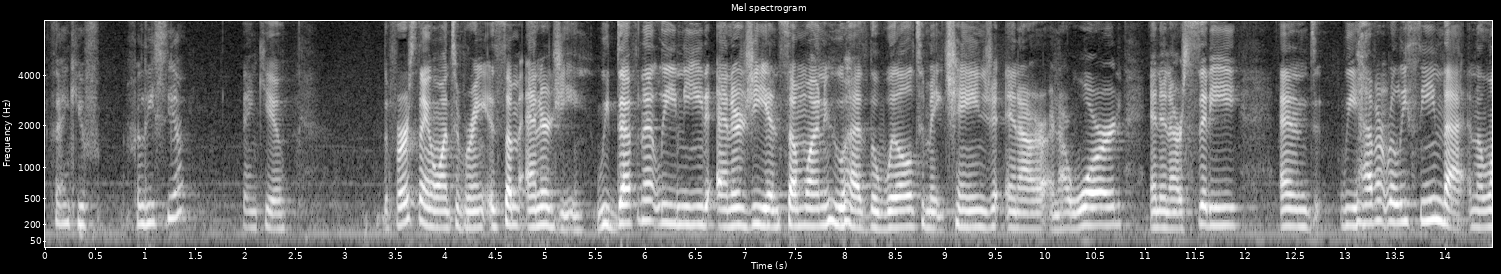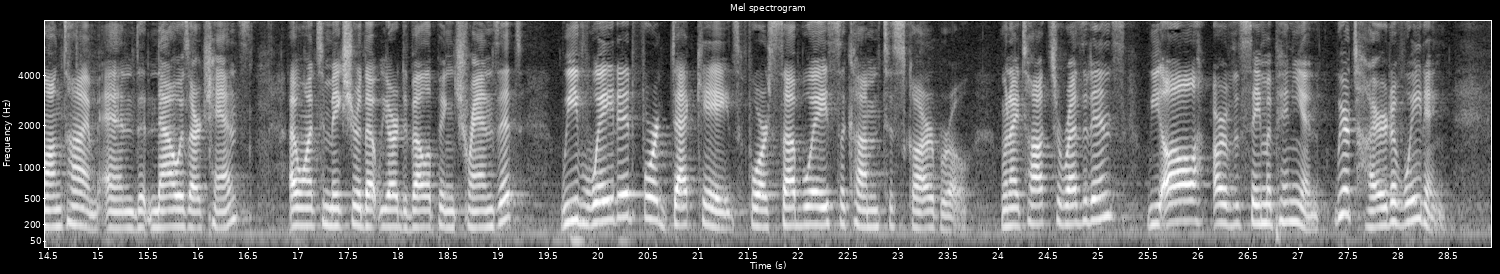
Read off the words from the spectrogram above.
Thank you, Felicia. Thank you. the first thing I want to bring is some energy. We definitely need energy and someone who has the will to make change in our, in our ward and in our city. And we haven't really seen that in a long time, and now is our chance. I want to make sure that we are developing transit. We've waited for decades for subways to come to Scarborough. When I talk to residents, we all are of the same opinion. We're tired of waiting.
